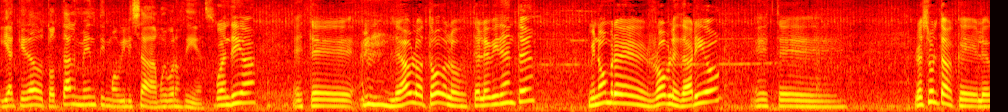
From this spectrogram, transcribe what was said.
y ha quedado totalmente inmovilizada. Muy buenos días. Buen día. Este, le hablo a todos los televidentes. Mi nombre es Robles Darío. Este, resulta que le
